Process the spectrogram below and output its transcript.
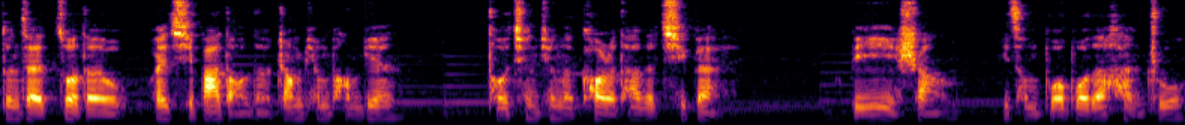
蹲在坐的歪七八倒的张平旁边，头轻轻地靠着他的膝盖，鼻翼上一层薄薄的汗珠。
